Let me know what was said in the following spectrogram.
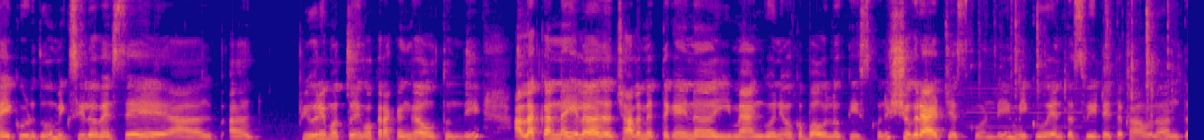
వేయకూడదు. మిక్సీలో వేస్తే ప్యూరీ మొత్తం ఇంకొక రకంగా అవుతుంది. అలా కన్నా ఇలా చాలా మెత్తగైన ఈ మ్యాంగోని ఒక బౌల్లోకి తీసుకొని షుగర్ యాడ్ చేసుకోండి. మీకు ఎంత స్వీట్ అయితే కావాలో అంత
